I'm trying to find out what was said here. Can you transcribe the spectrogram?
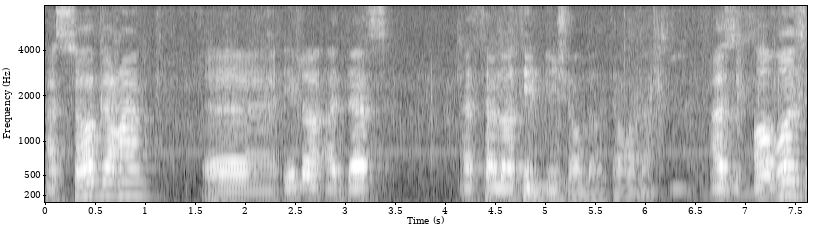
السابعه الى الدرس الثلاثين ان شاء الله تعالى از آغاز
